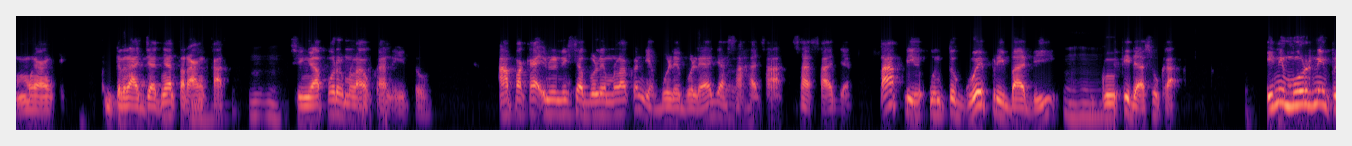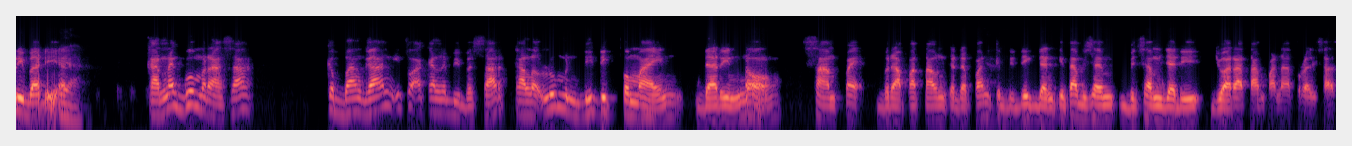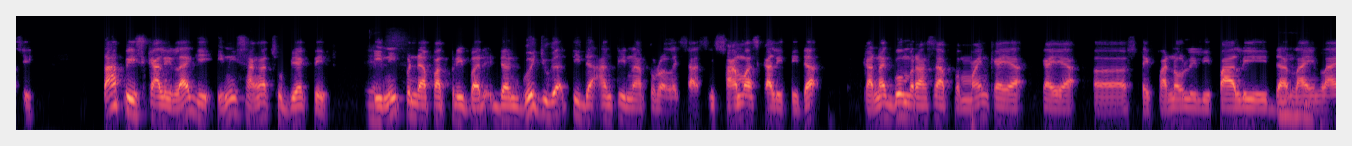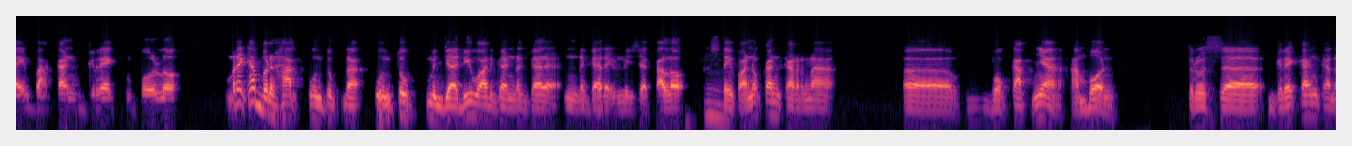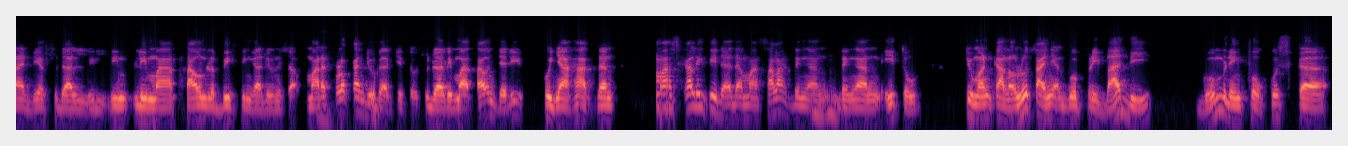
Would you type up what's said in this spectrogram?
derajatnya terangkat. Mm-hmm. Singapura melakukan itu. Apakah Indonesia boleh melakukan? Ya boleh-boleh aja, sah, sah, sah saja. Tapi untuk gue pribadi, mm-hmm. gue tidak suka. ini murni pribadi ya. Yeah. Karena gue merasa kebanggaan itu akan lebih besar kalau lu mendidik pemain dari nol sampai berapa tahun ke depan kedidik dan kita bisa bisa menjadi juara tanpa naturalisasi. Tapi sekali lagi ini sangat subjektif. Yes. Ini pendapat pribadi dan gue juga tidak anti naturalisasi sama sekali tidak karena gue merasa pemain kayak kayak uh, Stefano Lillipali dan hmm. lain-lain hmm. bahkan Greg Polo mereka berhak untuk untuk menjadi warga negara negara Indonesia. Kalau hmm. Stefano kan karena uh, bokapnya Ambon, terus uh, Greg kan karena dia sudah lima tahun lebih tinggal di Indonesia. Mark Klok kan juga gitu, sudah lima tahun jadi punya hak dan sama sekali tidak ada masalah dengan hmm. dengan itu. Cuman kalau lu tanya gue pribadi, gue mending fokus ke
